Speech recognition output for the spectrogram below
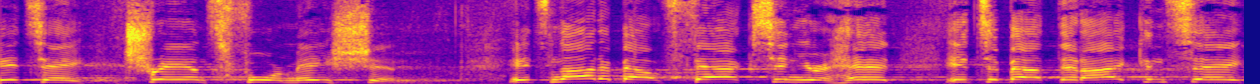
it's a transformation. It's not about facts in your head. It's about that I can say,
